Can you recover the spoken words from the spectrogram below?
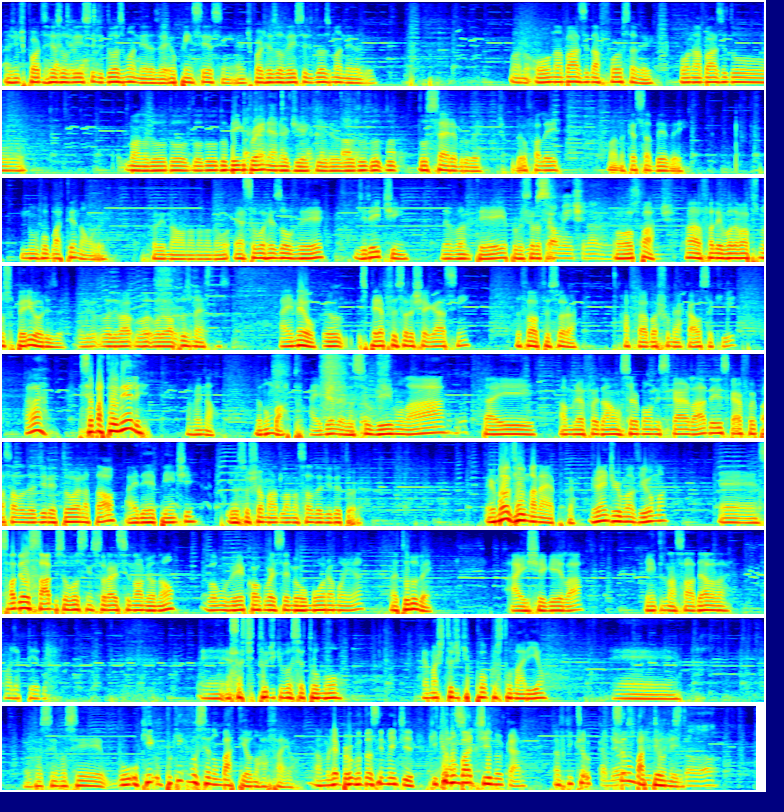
A gente pode resolver isso de duas maneiras, velho. Eu pensei assim, a gente pode resolver isso de duas maneiras, velho. Mano, ou na base da força, velho. Ou na base do. Mano, do, do, do, do- Big Brain Energy aqui, do, do, do, do cérebro, velho. Tipo, daí eu falei, mano, quer saber, velho? Não vou bater não, velho. Falei, não, não, não, não, não. Essa eu vou resolver direitinho. Levantei, a professora tá. Judicialmente, né? velho? Opa. Ah, eu falei, vou levar pros meus superiores, velho. Vou, le- vou levar, vou, vou levar pros mestres. Aí, meu, eu esperei a professora chegar assim. Eu falei, ó, professora, Rafael abaixou minha calça aqui. Ah, você bateu nele? Eu falei, não, eu não bato. Aí, beleza, subimos lá. Daí a mulher foi dar um sermão no Scar lá. Daí o Scar foi pra sala da diretora tal. Aí, de repente, eu sou chamado lá na sala da diretora. Irmã Vilma na época. Grande irmã Vilma. É, só Deus sabe se eu vou censurar esse nome ou não. Vamos ver qual que vai ser meu humor amanhã. Mas tudo bem. Aí cheguei lá, entro na sala dela, ela, olha Pedro, é, essa atitude que você tomou é uma atitude que poucos tomariam. É, Você, você. O, o que, por que, que você não bateu no Rafael? A mulher perguntou simplesmente: por que, que eu não bati no cara? Por que, que, você- por que você não bateu nele?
